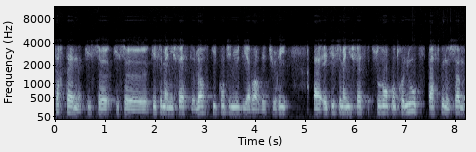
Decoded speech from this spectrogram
certaine qui se, manifeste lorsqu'il continue d'y avoir des tueries euh, et qui se manifeste souvent contre nous parce que nous sommes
